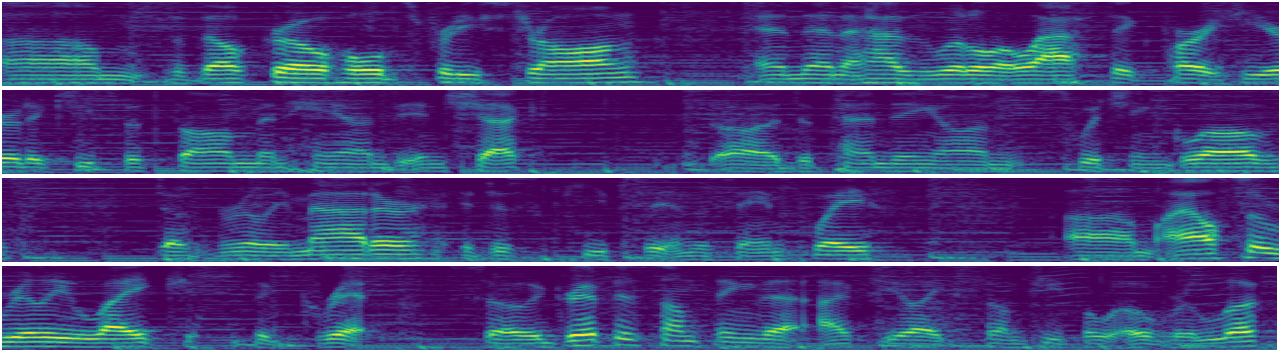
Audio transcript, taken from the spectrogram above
Um, the Velcro holds pretty strong, and then it has a little elastic part here to keep the thumb and hand in check, uh, depending on switching gloves. Doesn't really matter, it just keeps it in the same place. Um, I also really like the grip. So the grip is something that I feel like some people overlook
